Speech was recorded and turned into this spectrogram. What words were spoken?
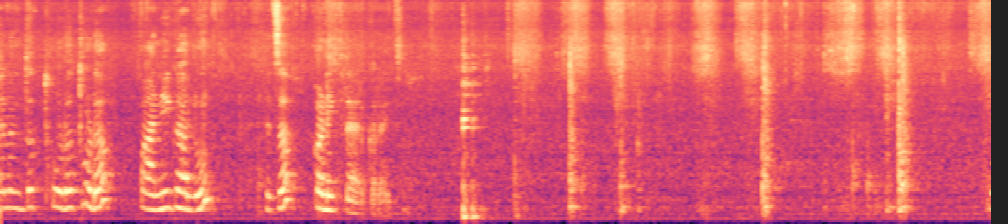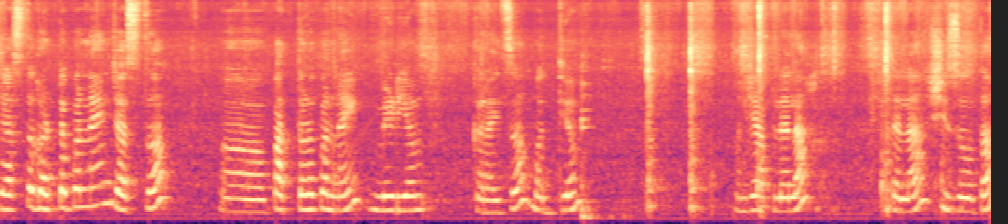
त्याच्यानंतर थोडं थोडं पाणी घालून त्याचं कणिक तयार करायचं. जास्त घट्ट पण नाही जास्त पातळ पण नाही. मीडियम करायचं मध्यम. म्हणजे आपल्याला त्याला शिजवता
